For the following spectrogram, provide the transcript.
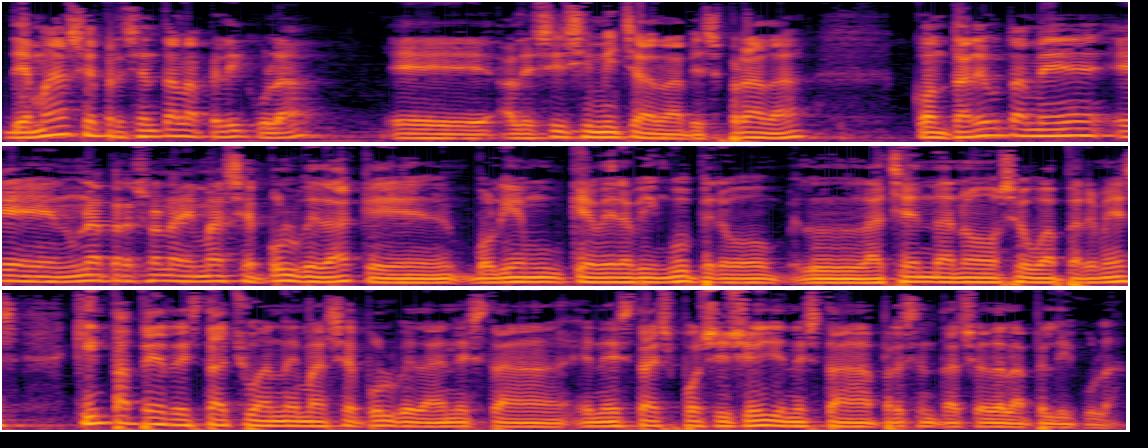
demà se presenta la pel·lícula eh, a les sis i mitja de la vesprada Contareu també en una persona, Emma Sepúlveda, que volíem que haguera vingut, però l'agenda no se ho ha permès. Quin paper està jugant Emma Sepúlveda en esta, en esta exposició i en esta presentació de la pel·lícula?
